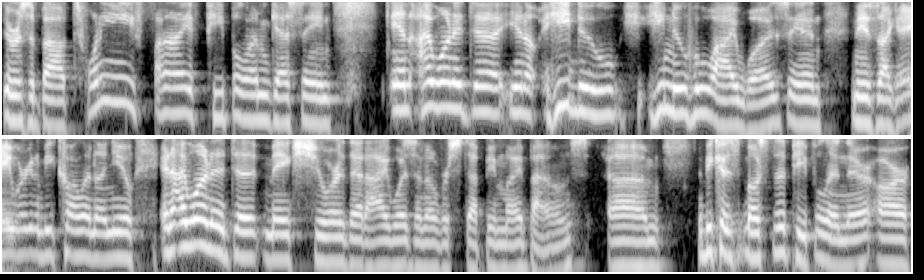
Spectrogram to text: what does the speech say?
There was about 25 people i'm guessing and i wanted to you know he knew he knew who i was and and he's like hey we're going to be calling on you. And i wanted to make sure that i wasn't overstepping my bounds um, because most of the people in there are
